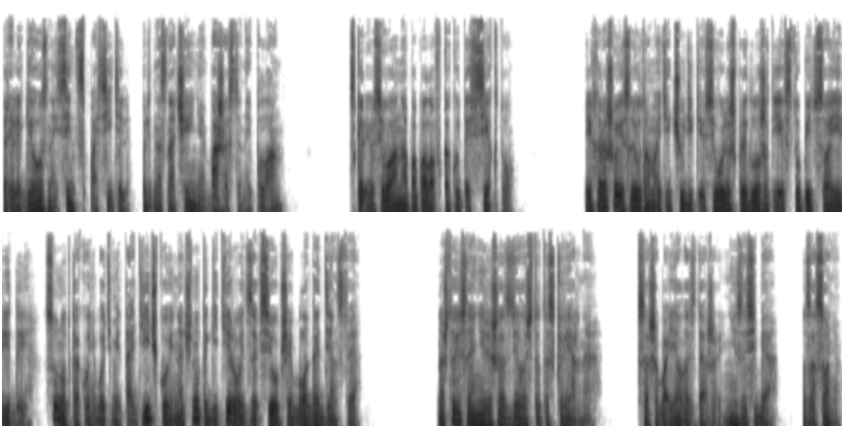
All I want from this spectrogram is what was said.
Религиозный синт-спаситель, предназначение, божественный план. Скорее всего, она попала в какую-то секту, и хорошо, если утром эти чудики всего лишь предложат ей вступить в свои ряды, сунут какую-нибудь методичку и начнут агитировать за всеобщее благоденствие. Но что, если они решат сделать что-то скверное? Саша боялась даже не за себя, за Соню.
